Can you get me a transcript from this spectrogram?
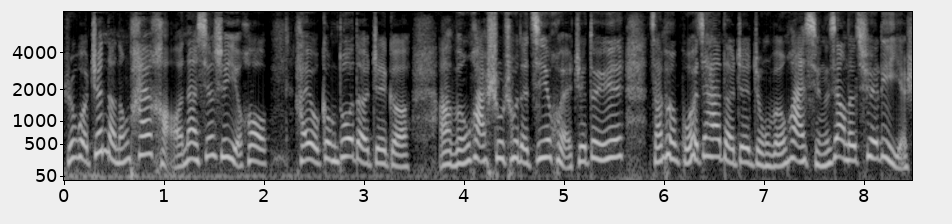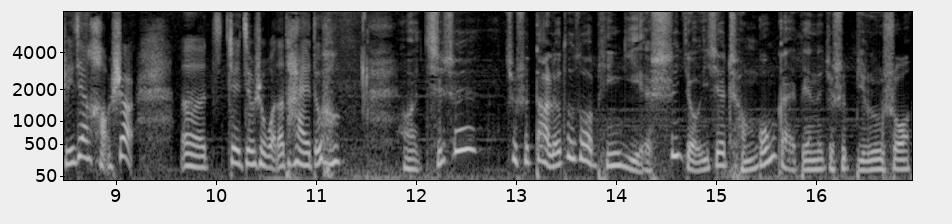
如果真的能拍好，那兴许以后还有更多的这个啊文化输出的机会。这对于咱们国家的这种文化形象的确立也是一件好事儿。呃，这就是我的态度。啊，其实。就是大刘的作品也是有一些成功改编的，就是比如说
